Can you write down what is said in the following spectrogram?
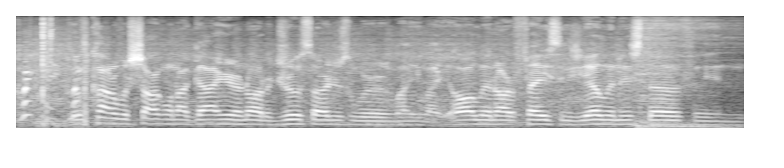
quickly. It was kind of a shock when I got here and all the drill sergeants were like like all in our faces yelling and stuff and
